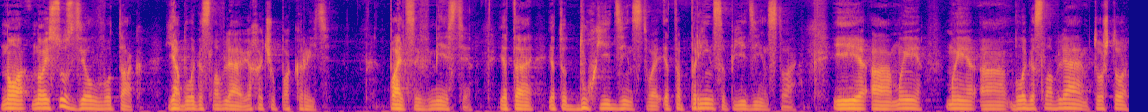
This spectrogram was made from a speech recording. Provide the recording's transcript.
Но, но Иисус сделал вот так. Я благословляю, я хочу покрыть. Пальцы вместе. Это, это дух единства, это принцип единства. И а, мы, мы а, благословляем то, что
